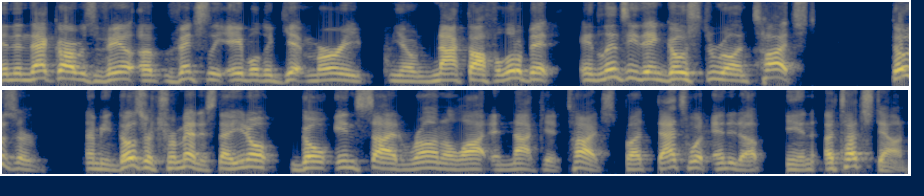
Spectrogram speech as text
and then that guard was avail- uh, eventually able to get Murray, you know, knocked off a little bit, and Lindsay then goes through untouched. Those are, I mean, those are tremendous. Now you don't go inside run a lot and not get touched, but that's what ended up in a touchdown.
